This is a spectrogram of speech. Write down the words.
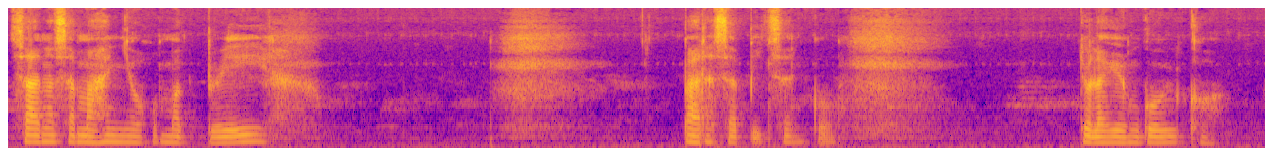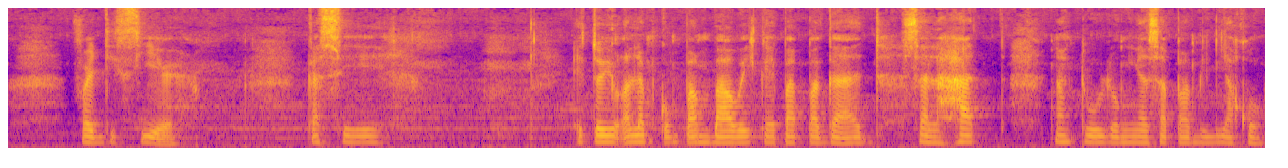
Sana samahan niyo ako mag-pray para sa pinsan ko. Ito lang yung goal ko for this year. Kasi ito yung alam kong pambawi kay Papa God sa lahat ng tulong niya sa pamilya ko.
